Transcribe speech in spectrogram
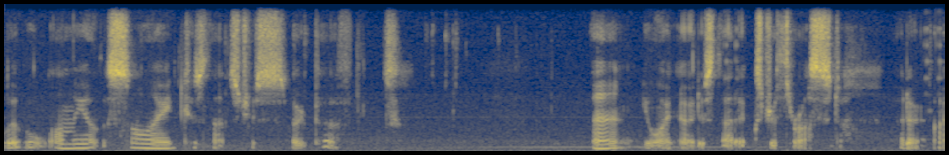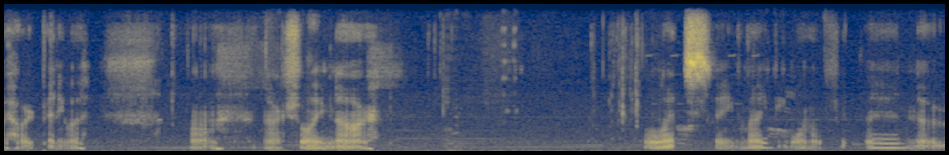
level on the other side because that's just so perfect. And you won't notice that extra thrust. I don't, I hope anyway. Um, actually no. Let's see, maybe one fit there, no.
